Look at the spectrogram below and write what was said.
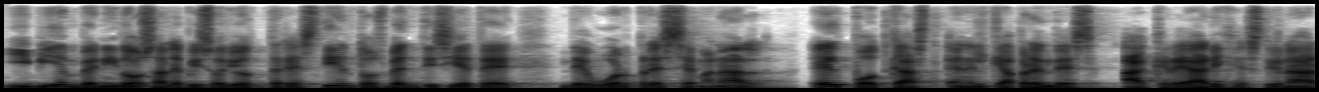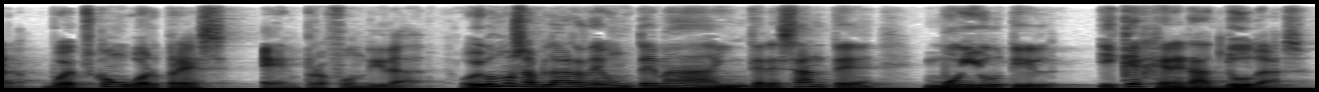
y bienvenidos al episodio 327 de WordPress Semanal, el podcast en el que aprendes a crear y gestionar webs con WordPress en profundidad. Hoy vamos a hablar de un tema interesante, muy útil y que genera dudas.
